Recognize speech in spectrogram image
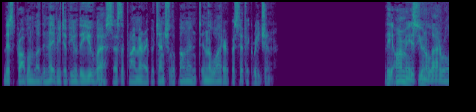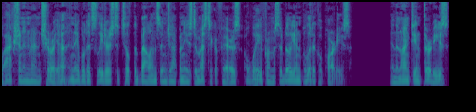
This problem led the Navy to view the U.S. as the primary potential opponent in the wider Pacific region. The Army's unilateral action in Manchuria enabled its leaders to tilt the balance in Japanese domestic affairs away from civilian political parties. In the 1930s,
